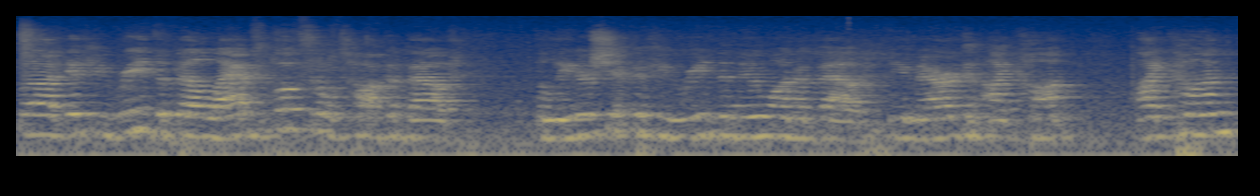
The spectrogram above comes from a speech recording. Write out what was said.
But if you read the Bell Labs books, it'll talk about the leadership. If you read the new one about the American icon, icon,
